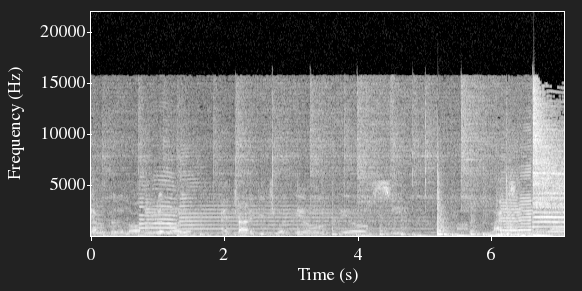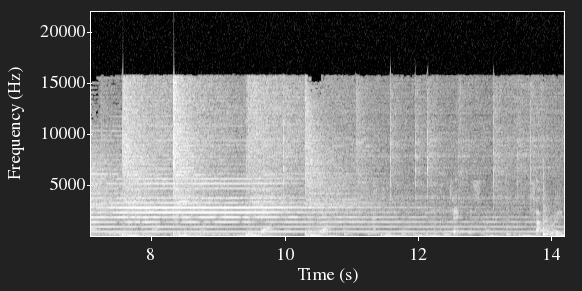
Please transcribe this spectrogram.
you have a good lawyer, a good lawyer, and try to get you an LLC uh, license. You want that. You want that. You, you can protect yourself separate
